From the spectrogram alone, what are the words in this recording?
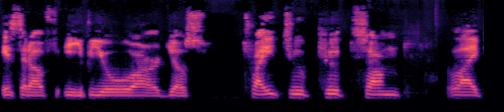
instead of if you are just trying to put some like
